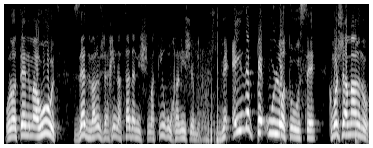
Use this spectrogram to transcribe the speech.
הוא נותן מהות. זה דברים שייכים לצד הנשמתי-רוחני שבו. ואיזה פעולות הוא עושה? כמו שאמרנו,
